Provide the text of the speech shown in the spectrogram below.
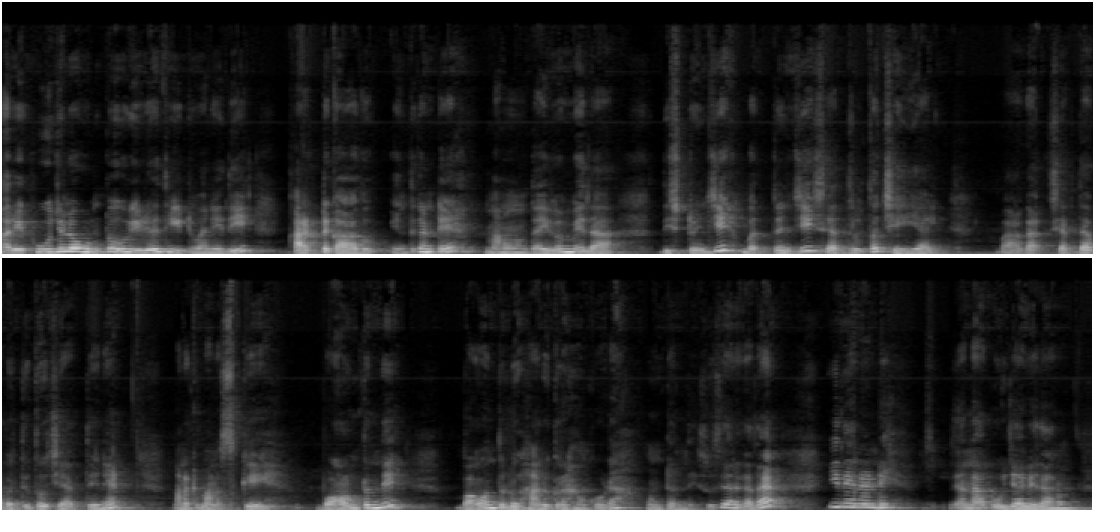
మరి పూజలో ఉంటూ వీడియో తీయటం అనేది కరెక్ట్ కాదు. ఎందుకంటే మనం దైవం మీద దిష్టుంచి బతుంచి శ్రద్ధలతో చేయాలి. బాగా శ్రద్ధాభక్తితో చేస్తేనే మనకి మనసుకి బాగుంటుంది. భగవంతుడు అనుగ్రహం కూడా ఉంటుంది. చూసారు కదా? ఇదేనండి. నా పూజా విధానం.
